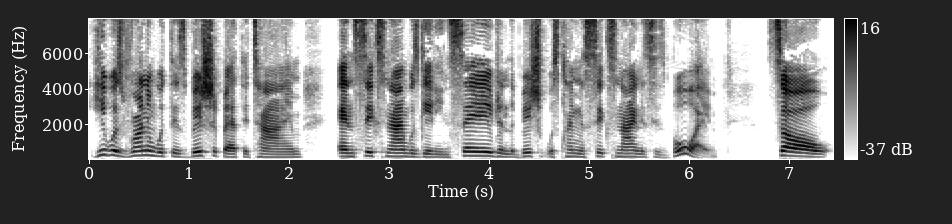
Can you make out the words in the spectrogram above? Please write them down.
he was running with this bishop at the time, and six nine was getting saved, and the bishop was claiming six nine is his boy. So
